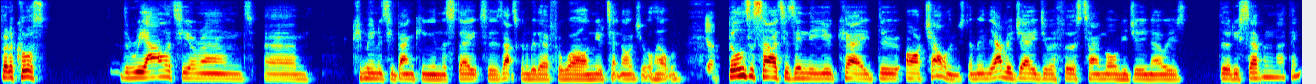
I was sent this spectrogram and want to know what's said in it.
but of course, the reality around um, community banking in the States is that's going to be there for a while. New technology will help them. Yeah. Building societies in the UK do are challenged. I mean, the average age of a first time mortgagee now is 37, I think.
